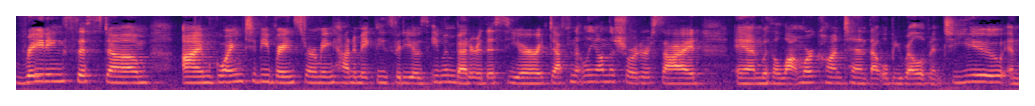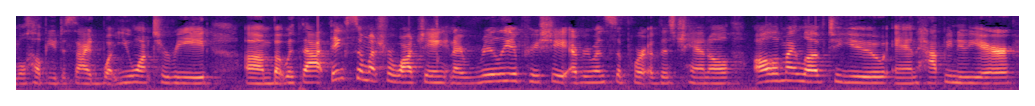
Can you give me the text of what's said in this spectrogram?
rating system. I'm going to be brainstorming how to make these videos even better this year, definitely on the shorter side and with a lot more content that will be relevant to you and will help you decide what you want to read. Um, but with that, thanks so much for watching and I really appreciate everyone's support of this channel. All of my love to you and Happy New Year,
